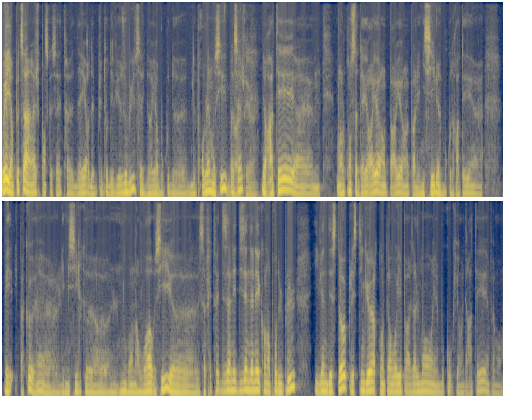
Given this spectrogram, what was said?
Oui, il y a un peu de ça. Hein. Je pense que ça va être d'ailleurs de, plutôt des vieux obus. Ça, il doit y avoir beaucoup de, de problèmes aussi, au passage. Ouais. De ratés on le constate d'ailleurs ailleurs, hein, par ailleurs, hein, par les missiles, beaucoup de ratés. Euh, mais pas que, hein, les missiles que euh, nous on envoie aussi, euh, ça fait des années, dizaines d'années qu'on n'en produit plus. Ils viennent des stocks, les Stinger qui ont été envoyés par les Allemands, il y en a beaucoup qui ont été ratés. Enfin bon.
